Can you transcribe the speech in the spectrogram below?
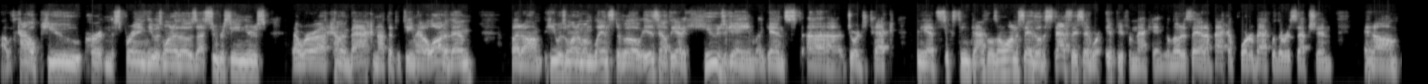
uh, with Kyle Pugh hurt in the spring, he was one of those uh, super seniors that were uh, coming back. Not that the team had a lot of them, but um, he was one of them. Lance Deveaux is healthy. He had a huge game against uh, Georgia Tech. he had 16 tackles, I want to say, though the stats they said were iffy from that game. You'll notice they had a backup quarterback with a reception. And um,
